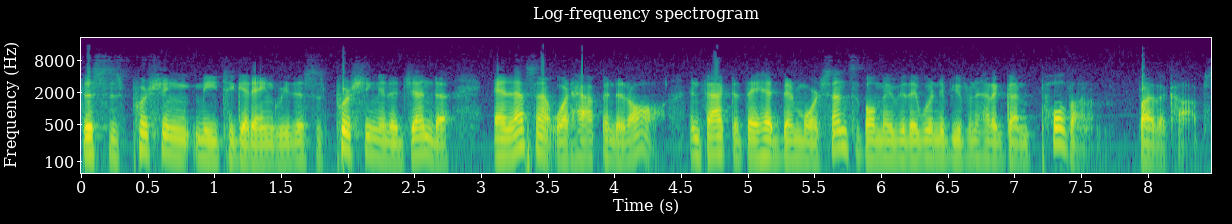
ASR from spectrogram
This is pushing me to get angry. This is pushing an agenda. And that's not what happened at all. In fact, if they had been more sensible, maybe they wouldn't have even had a gun pulled on them by the cops.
